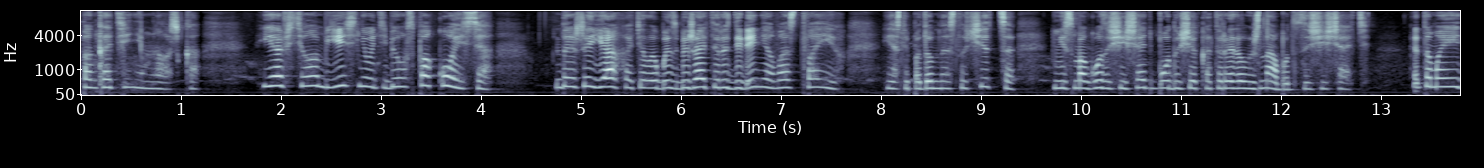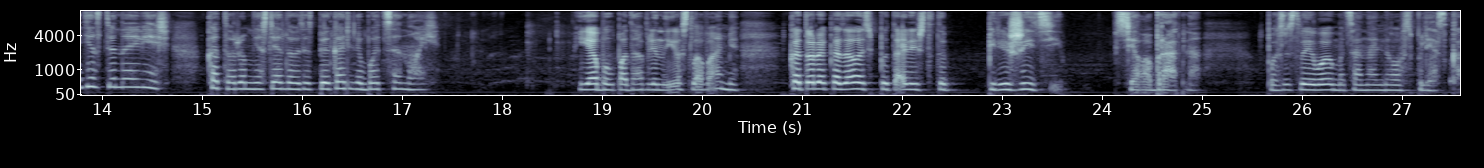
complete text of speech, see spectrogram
Погоди немножко. Я все объясню, тебе успокойся. Даже я хотела бы избежать разделения вас двоих. Если подобное случится, не смогу защищать будущее, которое должна буду защищать. Это моя единственная вещь, которую мне следует избегать любой ценой. Я был подавлен ее словами, которые, казалось, пытались что-то пережить и сел обратно после своего эмоционального всплеска.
